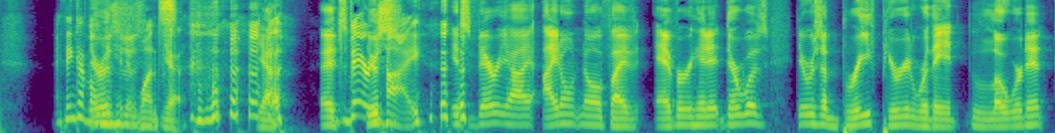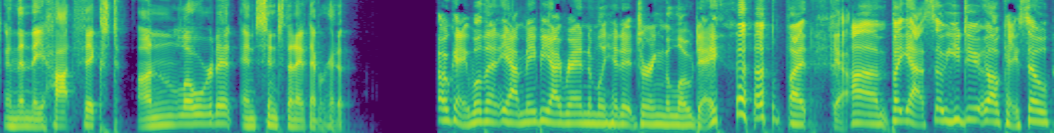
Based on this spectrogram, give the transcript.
I think I've There only is hit it once. yeah. yeah. it's very high. it's very high. I don't know if I've ever hit it. There was there was a brief period where they lowered it and then they hot fixed unlowered it, and since then I've never hit it. Okay, well then, yeah, maybe I randomly hit it during the low day, but Yeah. um, but yeah, so you do okay. So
